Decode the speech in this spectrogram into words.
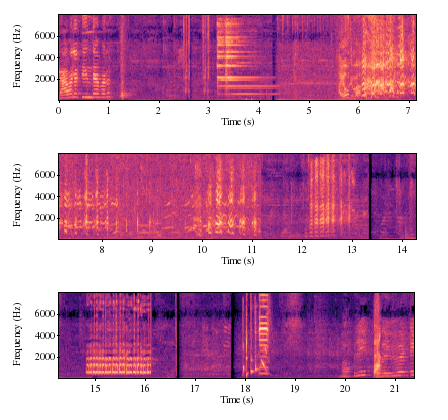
डावाला तीन द्या बरं. आयो रे मा. बापरे पा. गळवी वाटते.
